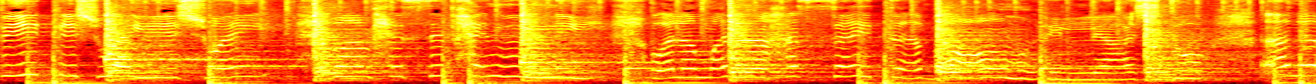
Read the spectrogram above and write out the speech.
فيك شوي شوي وعم حس بحني. ولا مرة حسيت بعمري اللي عشته. أنا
